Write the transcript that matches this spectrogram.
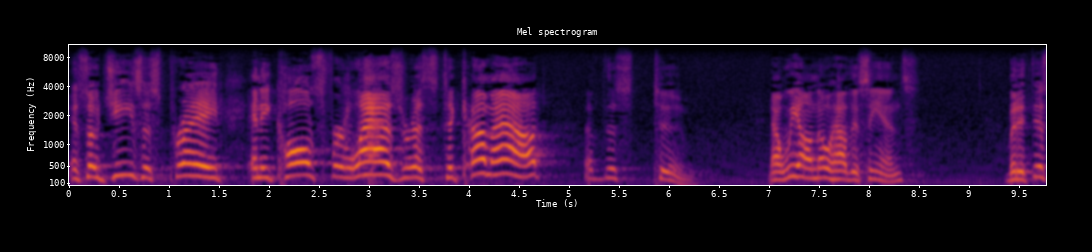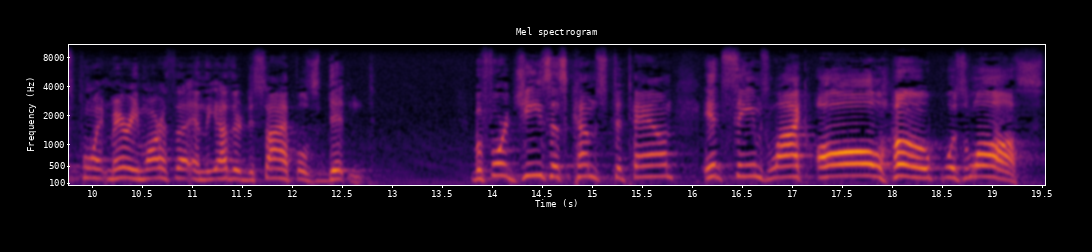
And so Jesus prayed and he calls for Lazarus to come out of this tomb. Now, we all know how this ends, but at this point, Mary, Martha, and the other disciples didn't. Before Jesus comes to town, it seems like all hope was lost.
